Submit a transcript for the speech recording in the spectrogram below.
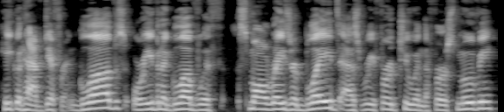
He could have different gloves, or even a glove with small razor blades, as referred to in the first movie.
